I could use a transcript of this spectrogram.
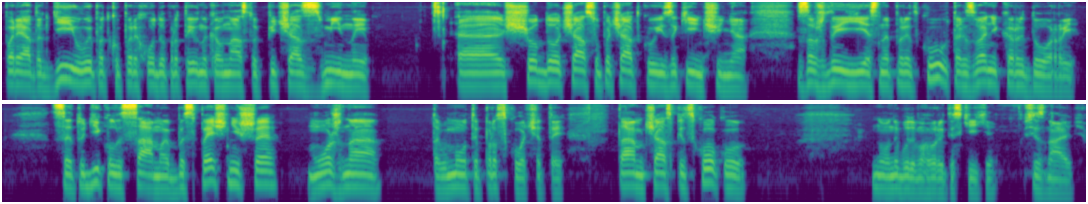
порядок дій у випадку переходу противника в наступ під час зміни. Е, Щодо часу початку і закінчення, завжди є напередку так звані коридори. Це тоді, коли саме безпечніше можна, так би мовити, проскочити. Там час підскоку, ну не будемо говорити скільки, всі знають.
